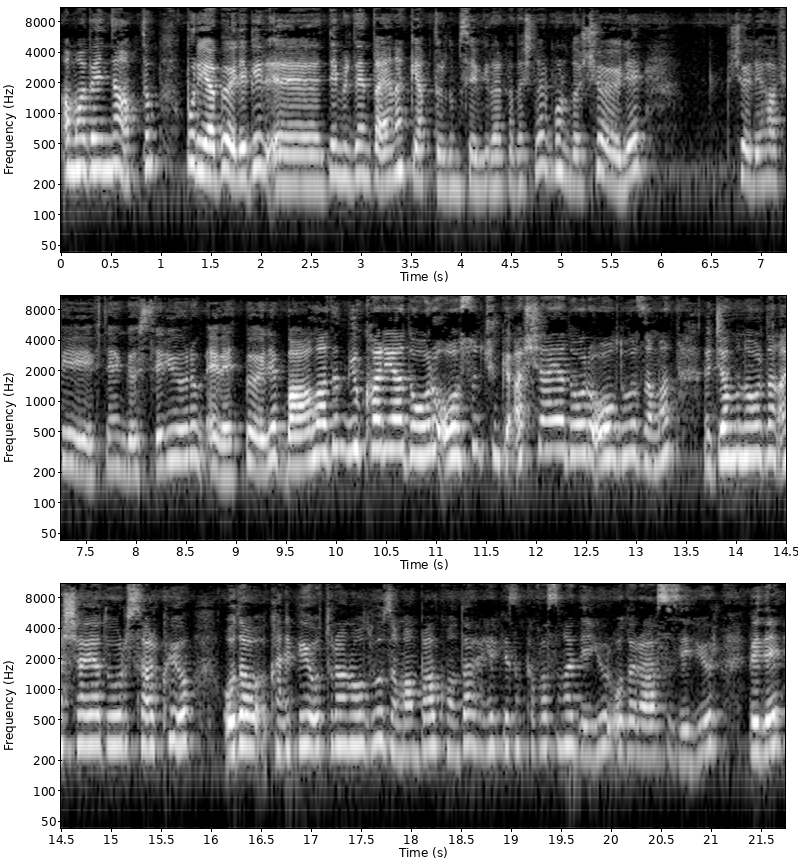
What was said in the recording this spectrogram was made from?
ama ben ne yaptım? Buraya böyle bir e, demirden dayanak yaptırdım sevgili arkadaşlar. Bunu da şöyle Şöyle hafiften gösteriyorum. Evet böyle bağladım. Yukarıya doğru olsun. Çünkü aşağıya doğru olduğu zaman e, camın oradan aşağıya doğru sarkıyor. O da kanepeye oturan olduğu zaman balkonda herkesin kafasına değiyor. O da rahatsız ediyor. Ve de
